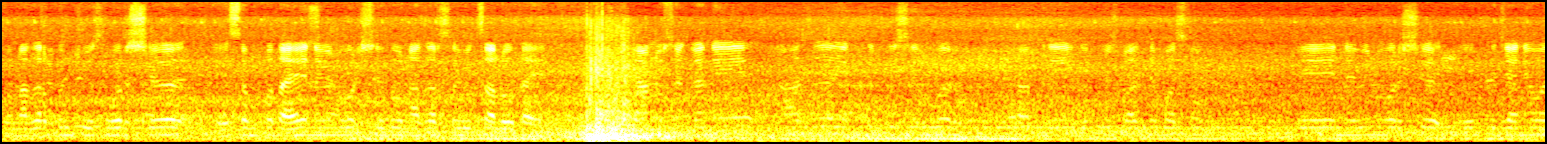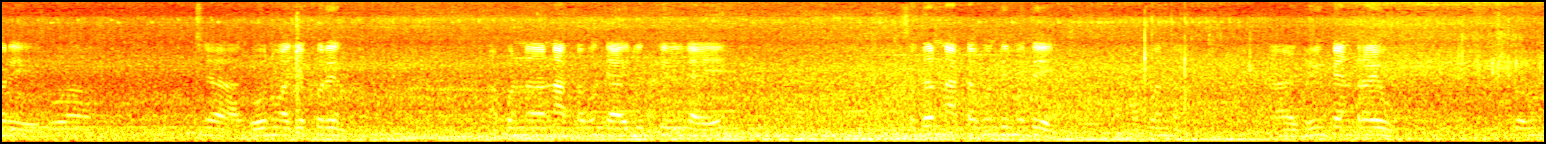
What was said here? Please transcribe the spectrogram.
दोन हजार पंचवीस वर्ष हे संपत आहे. नवीन वर्ष दोन हजार सव्वीस चालू होत आहे. त्या अनुषंगाने आज एकतीस डिसेंबर रात्री एकवीस वाजल्यापासून ते नवीन वर्ष एक जानेवारी च्या दोन वाजेपर्यंत आपण नाकाबंदी आयोजित केलेली आहे. सदर नाकाबंदीमध्ये आपण ड्रिंक अँड ड्राईव्ह करून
